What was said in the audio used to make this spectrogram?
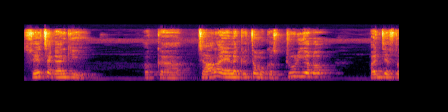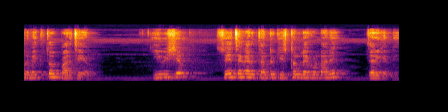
స్వేచ్ఛ గారికి ఒక చాలా ఏళ్ళ క్రితం ఒక స్టూడియోలో పనిచేస్తున్న వ్యక్తితో పరిచయం. ఈ విషయం స్వేచ్ఛ గారి తండ్రికి ఇష్టం లేకుండానే జరిగింది.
